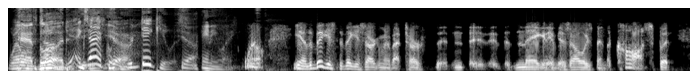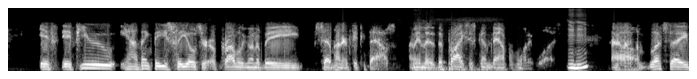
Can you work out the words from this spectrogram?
Well, Bad of the time- blood. Yeah, exactly. Yeah. Ridiculous. Yeah. Anyway, Well, you know, the biggest the biggest argument about turf, the, the negative, has always been the cost. But if if you, you know, I think these fields are, are probably going to be seven hundred fifty thousand. I mean, the the price has come down from what it was. Mm-hmm. Um, let's say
